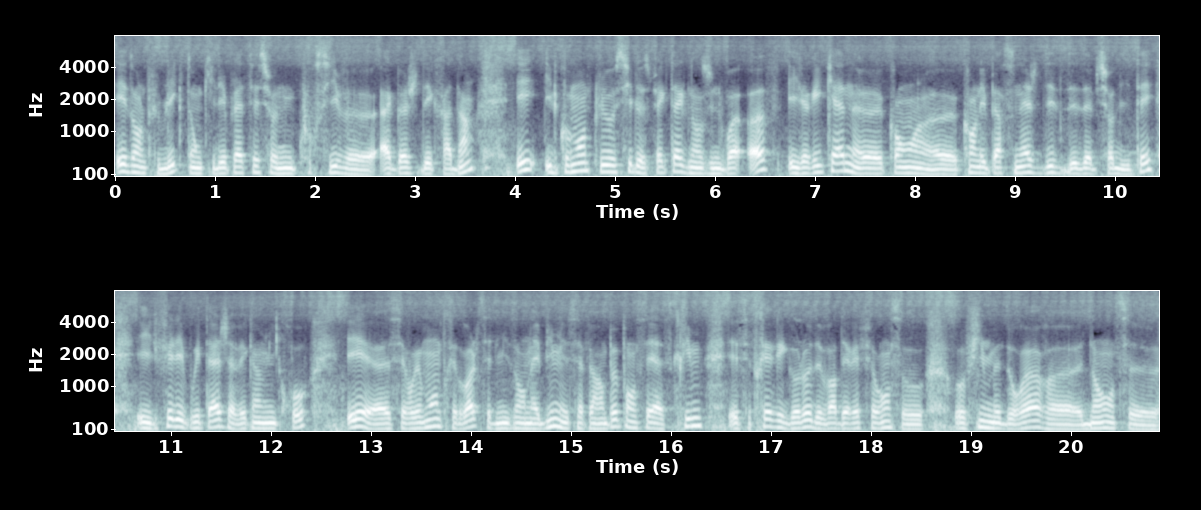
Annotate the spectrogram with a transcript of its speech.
est dans le public, donc il est placé sur une coursive à gauche des gradins et il commente lui aussi le spectacle dans une voix off et il ricane euh, quand, euh, quand les personnages disent des absurdités et il fait les bruitages avec un micro et euh, c'est vraiment très drôle cette mise en abîme et ça fait un peu penser à Scream et c'est très rigolo de voir des références au, au film d'horreur dans, ce,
